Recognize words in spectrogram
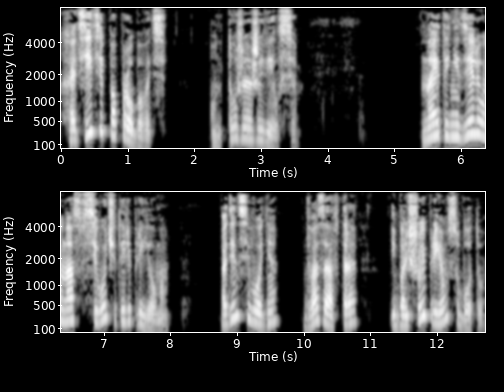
Хотите попробовать?» Он тоже оживился. «На этой неделе у нас всего четыре приема. Один сегодня, два завтра и большой прием в субботу.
